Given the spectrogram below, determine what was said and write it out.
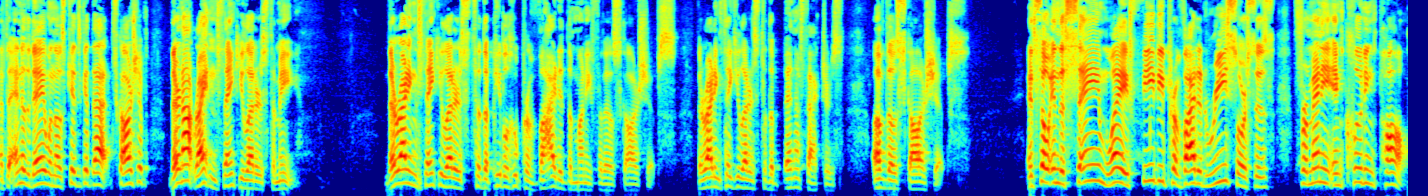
at the end of the day, when those kids get that scholarship, they're not writing thank you letters to me. They're writing thank you letters to the people who provided the money for those scholarships. They're writing thank you letters to the benefactors of those scholarships. And so, in the same way, Phoebe provided resources for many, including Paul.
